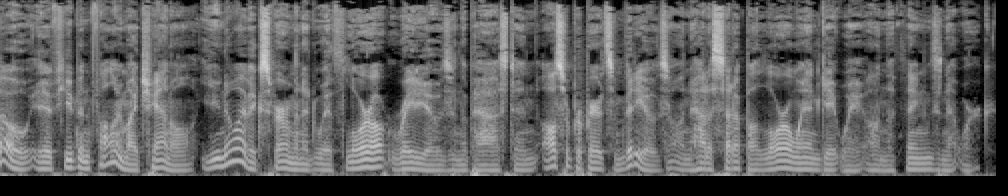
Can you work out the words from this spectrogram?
So, if you've been following my channel, you know I've experimented with LoRa radios in the past and also prepared some videos on how to set up a LoRaWAN gateway on the Things network.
